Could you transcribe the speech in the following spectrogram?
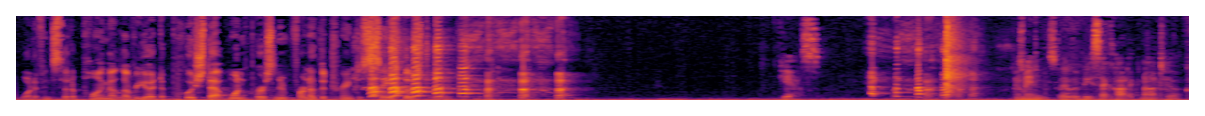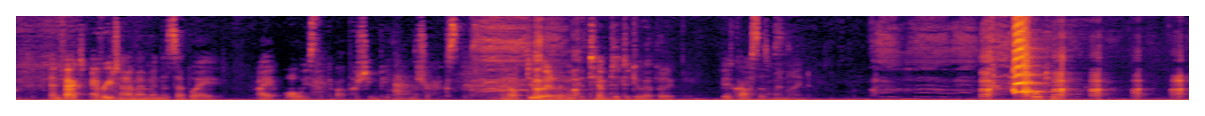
What if instead of pulling that lever, you had to push that one person in front of the train to save those 20? people? Yes. I mean, it would be psychotic not to. In fact, every time I'm in the subway, I always think about pushing people on the tracks. I don't do it. I don't get tempted to do it, but it, it crosses my mind. Told you. I'm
